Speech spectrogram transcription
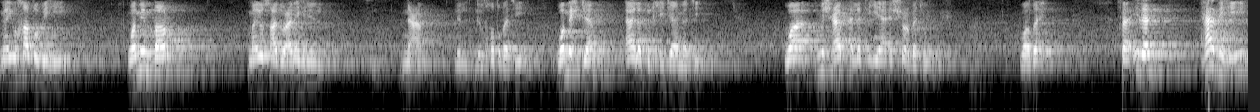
ما يخاط به ومنبر ما يصعد عليه لل... نعم للخطبة. ومحجم آلة الحجامة. ومشعب التي هي الشعبة. واضح؟ فإذا هذه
